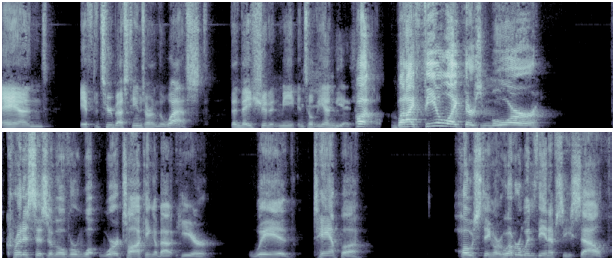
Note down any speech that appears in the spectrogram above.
And if the two best teams are in the West, then they shouldn't meet until the NBA final. But but I feel like there's more criticism over what we're talking about here with Tampa hosting or whoever wins the NFC South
